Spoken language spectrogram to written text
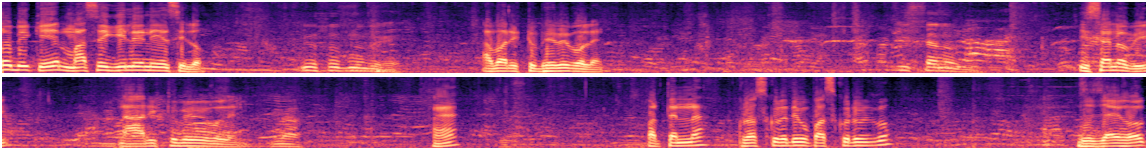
নবীকে মাছে গিলে নিয়েছিল? ইউসুফ নবীরে আবার একটু ভেবে বলেন। ইসা নবী না আর একটু ভেবে বলেন। না। হ্যাঁ? পারতেন না? ক্রস করে দেবো পাস করে দেবো? যে যাই হোক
